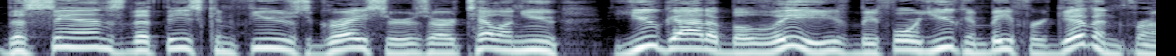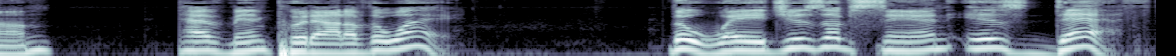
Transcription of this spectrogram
The sins that these confused gracers are telling you you got to believe before you can be forgiven from have been put out of the way. The wages of sin is death.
